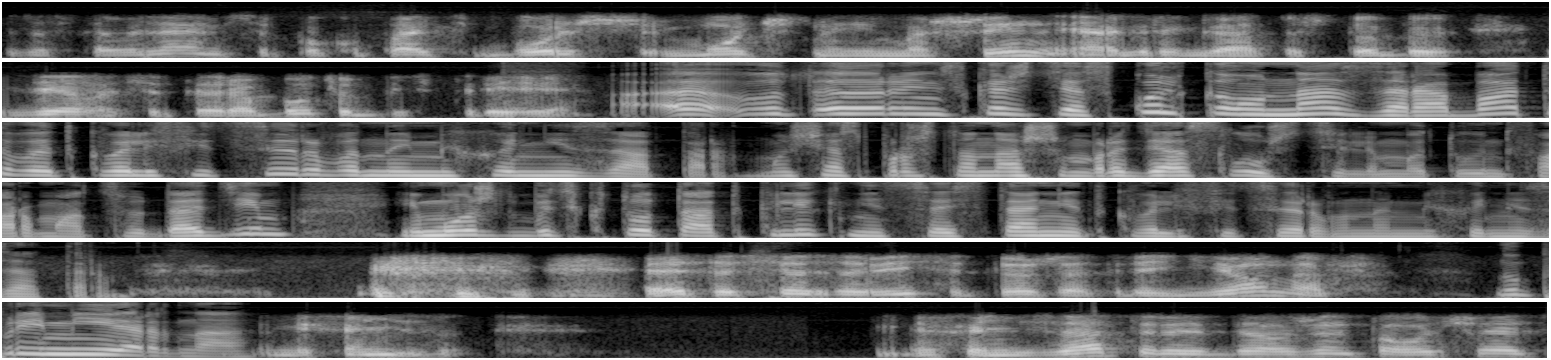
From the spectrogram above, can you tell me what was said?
заставляемся покупать больше мощные машины и агрегаты, чтобы сделать эту работу быстрее. А, вот, э, Рени, скажите, а сколько у нас зарабатывает квалифицированный механизатор? Мы сейчас просто нашим радиослушателям эту информацию дадим, и, может быть, кто-то откликнется и станет квалифицированным механизатором. Это все зависит тоже от регионов. Ну, примерно. Механиз... Механизаторы должны получать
